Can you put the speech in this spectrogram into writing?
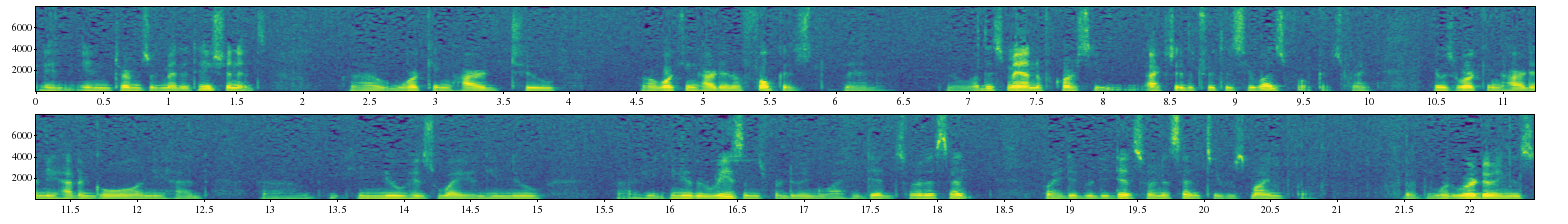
in, in terms of meditation, it's uh, working hard to, or working hard in a focused manner. You know, well, this man, of course, he, actually the truth is he was focused, right? He was working hard and he had a goal and he had, uh, he knew his way and he knew uh, he, he, knew the reasons for doing why he did. So in a sense, why he did what he did. So in a sense, he was mindful. But what we're doing is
